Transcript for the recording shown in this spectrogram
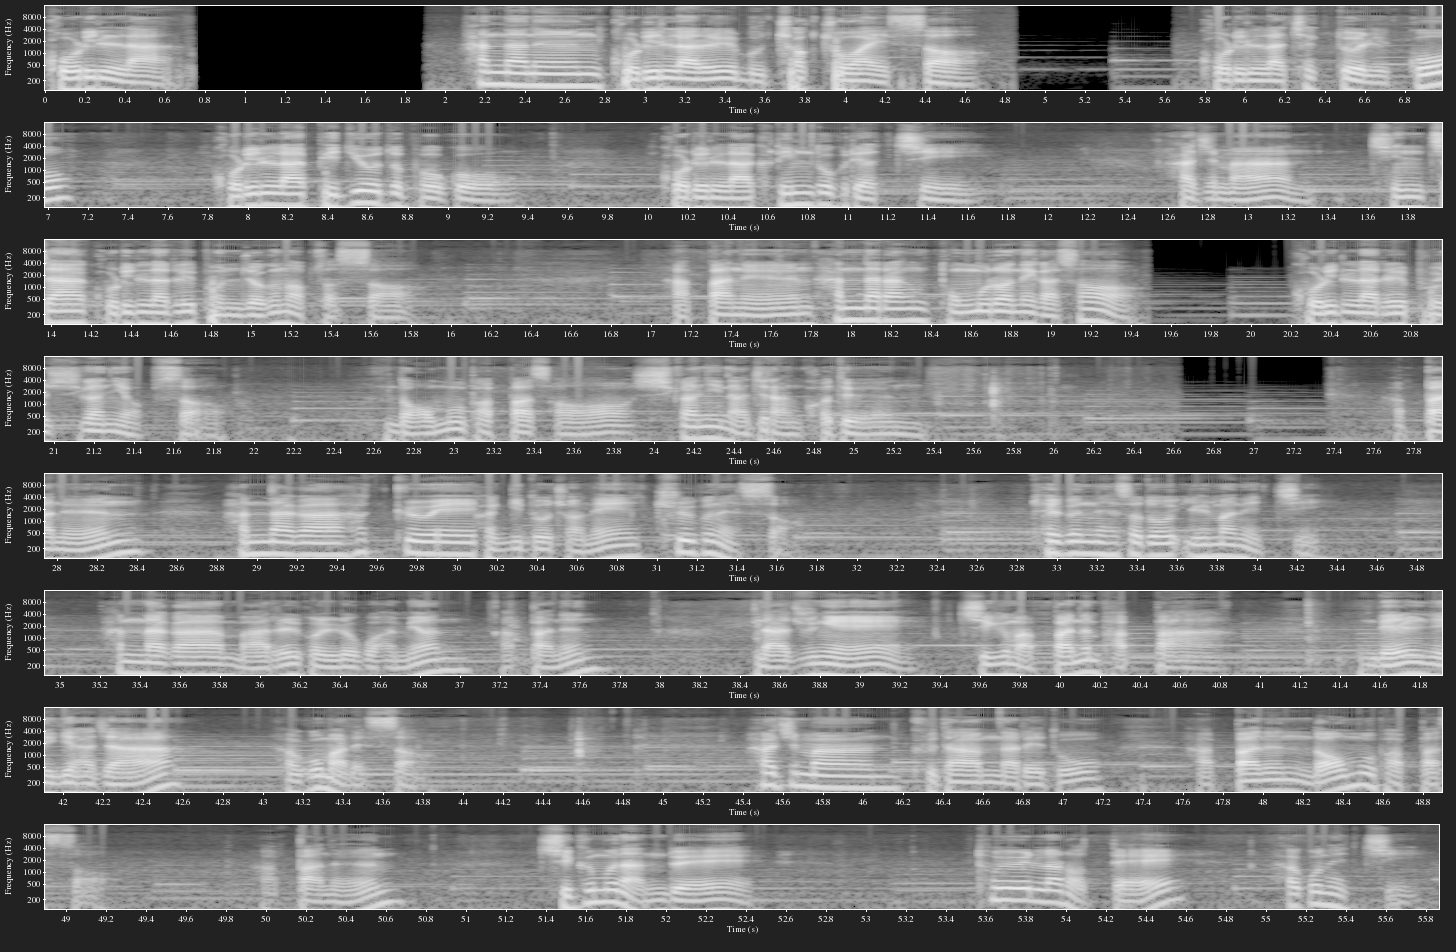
고릴라 한나는 고릴라를 무척 좋아했어. 고릴라 책도 읽고 고릴라 비디오도 보고 고릴라 그림도 그렸지. 하지만 진짜 고릴라를 본 적은 없었어. 아빠는 한나랑 동물원에 가서 고릴라를 볼 시간이 없어. 너무 바빠서 시간이 나질 않거든. 아빠는 한나가 학교에 가기도 전에 출근했어. 퇴근해서도 일만 했지. 한나가 말을 걸려고 하면 아빠는 나중에 지금 아빠는 바빠. 내일 얘기하자. 하고 말했어. 하지만 그 다음 날에도 아빠는 너무 바빴어. 아빠는 지금은 안 돼. 토요일 날 어때? 하곤 했지.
